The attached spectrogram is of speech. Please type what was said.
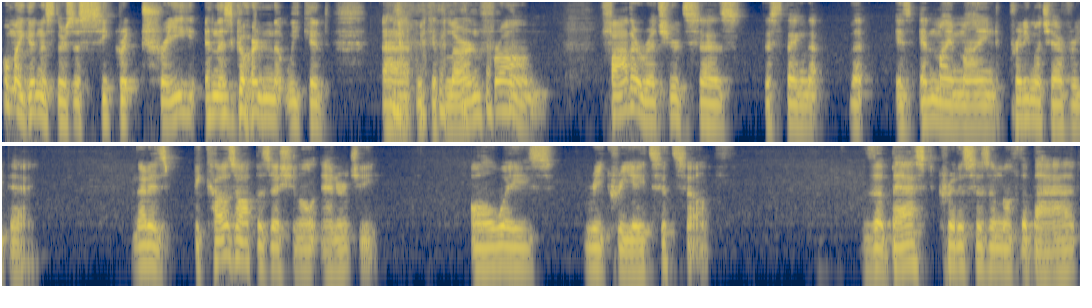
oh my goodness, there's a secret tree in this garden that we could uh, we could learn from. Father Richard says this thing that that is in my mind pretty much every day. And that is because oppositional energy always recreates itself, the best criticism of the bad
